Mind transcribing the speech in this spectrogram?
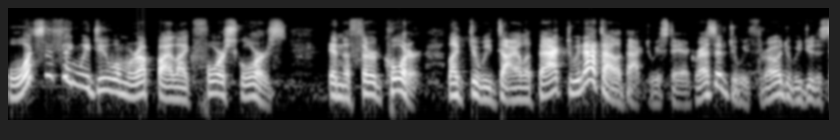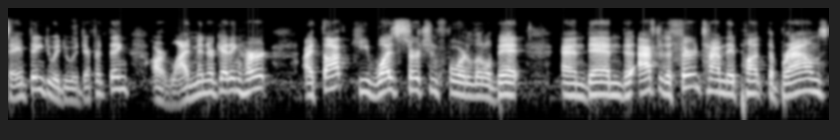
what's the thing we do when we're up by like four scores in the third quarter? Like, do we dial it back? Do we not dial it back? Do we stay aggressive? Do we throw? Do we do the same thing? Do we do a different thing? Our linemen are getting hurt. I thought he was searching for it a little bit. And then the, after the third time they punt, the Browns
